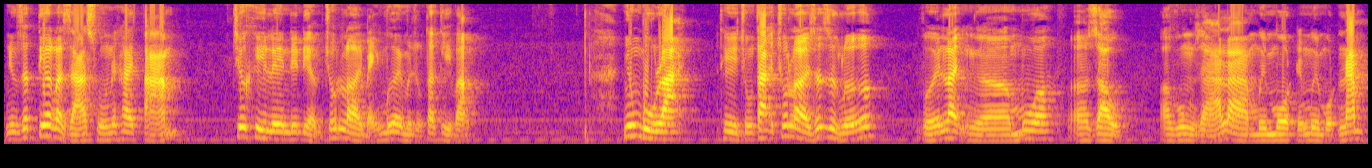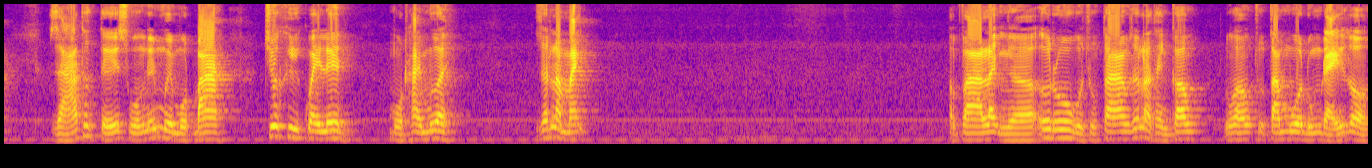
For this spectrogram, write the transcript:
nhưng rất tiếc là giá xuống đến 28 trước khi lên đến điểm chốt lời 70 mà chúng ta kỳ vọng. Nhưng bù lại thì chúng ta chốt lời rất rực rỡ với lệnh uh, mua uh, dầu ở vùng giá là 11 đến 11 năm. Giá thực tế xuống đến 11.3 trước khi quay lên 120. Rất là mạnh. Và lệnh uh, euro của chúng ta rất là thành công, đúng không? Chúng ta mua đúng đáy rồi.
